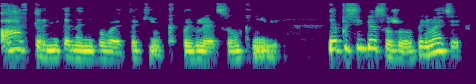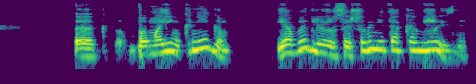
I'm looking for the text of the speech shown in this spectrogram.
Автор никогда не бывает таким, как появляется он в книге. Я по себе сужу, вы понимаете, э, по моим книгам я выгляжу совершенно не так, как в жизни.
